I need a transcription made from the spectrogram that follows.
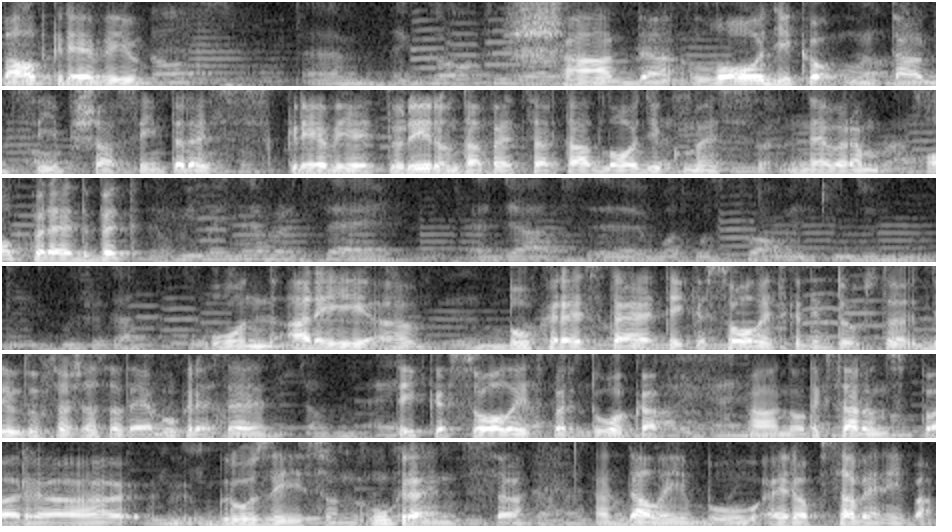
Baltkrieviju. Šāda loģika un tādas īpašās intereses Krievijai tur ir, un tāpēc ar tādu loģiku mēs nevaram operēt. Bet Un arī uh, Bukarestē tika solīts, ka 2000, 2008. Bukarestē tika solīts par to, ka uh, notiks sarunas par uh, Grūzijas un Ukrainas uh, dalību Eiropas Savienībā.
